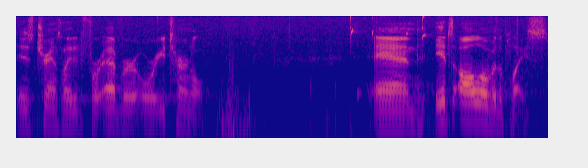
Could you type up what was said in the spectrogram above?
is translated forever or eternal. And it's all over the place.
